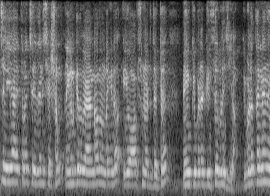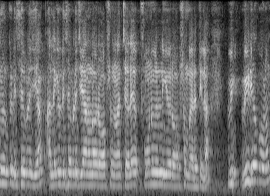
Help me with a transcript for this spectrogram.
ചെയ്യുക ഇത്രയും ചെയ്തതിന് ശേഷം നിങ്ങൾക്ക് ഇത് വേണ്ടെന്നുണ്ടെങ്കിൽ ഈ ഓപ്ഷൻ എടുത്തിട്ട് നിങ്ങൾക്ക് ഇവിടെ ഡിസേബിൾ ചെയ്യാം. ഇവിടെ തന്നെ നിങ്ങൾക്ക് ഡിസേബിൾ ചെയ്യാം. അല്ലെങ്കിൽ ഡിസേബിൾ ചെയ്യാനുള്ള ഒരു ഓപ്ഷൻ കാണാം. ചില ഫോണുകളിൽ ഈ ഒരു ഓപ്ഷൻ വരത്തില്ല. വീഡിയോ കോളും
